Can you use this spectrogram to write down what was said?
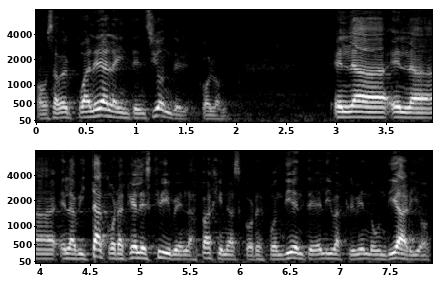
vamos a ver cuál era la intención de Colón. En la, en, la, bitácora que él escribe, en las páginas correspondientes, él iba escribiendo un diario,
